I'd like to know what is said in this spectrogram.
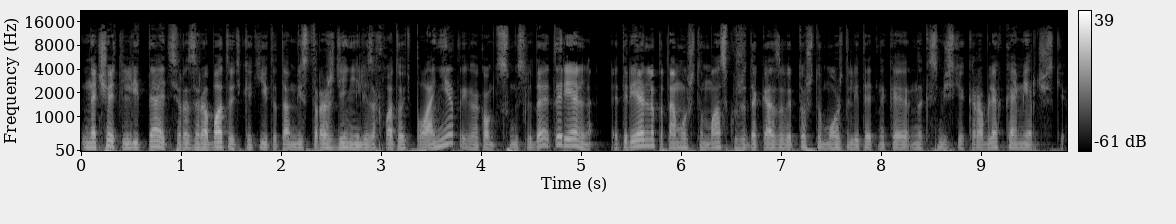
начать летать, разрабатывать какие-то там месторождения или захватывать планеты в каком-то смысле, да, это реально. Это реально, потому что Маск уже доказывает то, что можно летать на, ко- на космических кораблях коммерческих.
